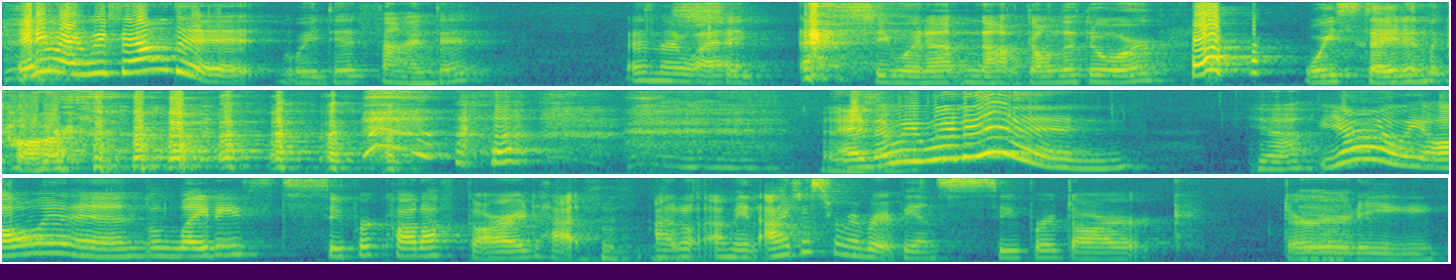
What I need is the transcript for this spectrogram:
Anyway we found it. We did find it. And then what? She, she went up and knocked on the door. Oh, we stayed in the car. and, then we went in. Yeah. Yeah, we all went in. The ladies super caught off guard. Had I don't I mean, I just remember it being super dark, dirty.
